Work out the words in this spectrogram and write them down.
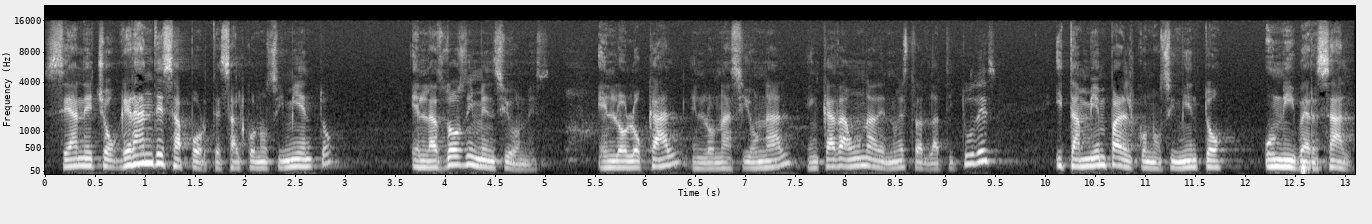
se han hecho grandes aportes al conocimiento en las dos dimensiones, en lo local, en lo nacional, en cada una de nuestras latitudes y también para el conocimiento universal.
